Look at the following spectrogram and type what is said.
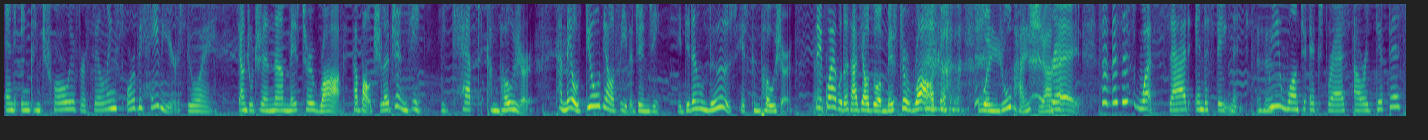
and in control of your feelings or behaviors。对，像主持人呢，Mr. Rock，他保持了镇静，he kept composure，他没有丢掉自己的镇静 ，he didn't lose his composure。所以怪不得他叫做 Mr. Rock，稳如磐石啊。Right. So this is what's said in the statement. Mm-hmm. We want to express our deepest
